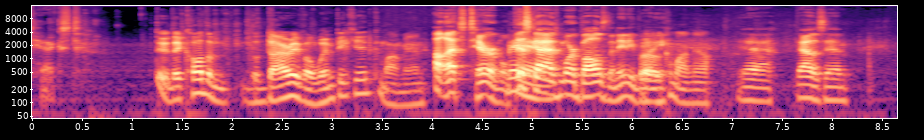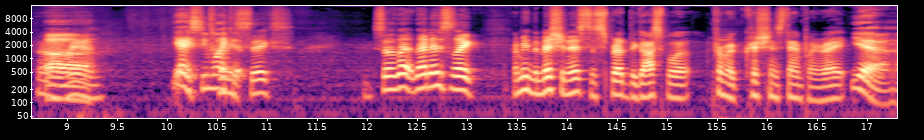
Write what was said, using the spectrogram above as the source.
text. Dude, they called him the Diary of a Wimpy Kid. Come on, man. Oh, that's terrible. This guy has more balls than anybody. Bro, come on now. Yeah, that was him. Oh Uh, man, Yeah, he seemed like twenty it. six. So that that is like, I mean, the mission is to spread the gospel from a Christian standpoint, right? Yeah,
